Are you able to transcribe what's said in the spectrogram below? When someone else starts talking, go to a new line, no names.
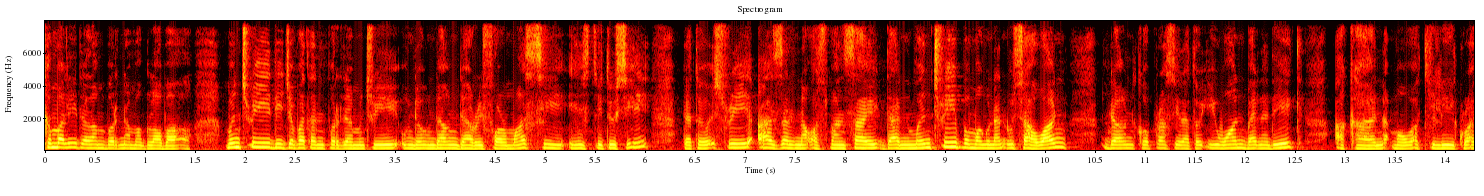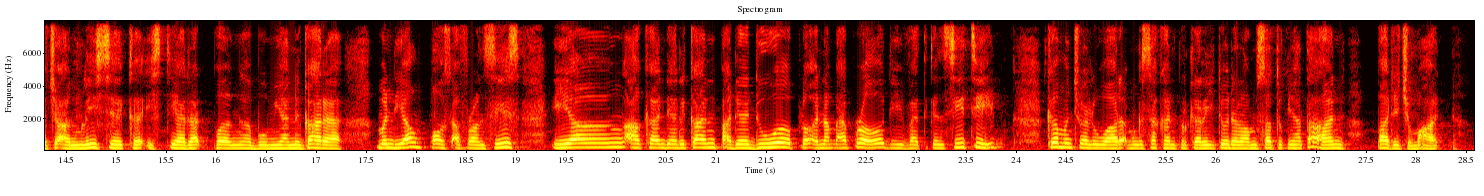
Kembali dalam bernama global, Menteri di Jabatan Perdana Menteri Undang-Undang dan Reformasi Institusi, Datuk Seri Azarina Osman Said dan Menteri Pembangunan Usahawan dan Koperasi Datuk Iwan Benedict akan mewakili Kerajaan Malaysia ke Istiadat Pengebumian Negara mendiang Paus Francis yang akan diadakan pada 26 April di Vatican City. Kementerian Luar mengesahkan perkara itu dalam satu kenyataan pada Jumaat.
